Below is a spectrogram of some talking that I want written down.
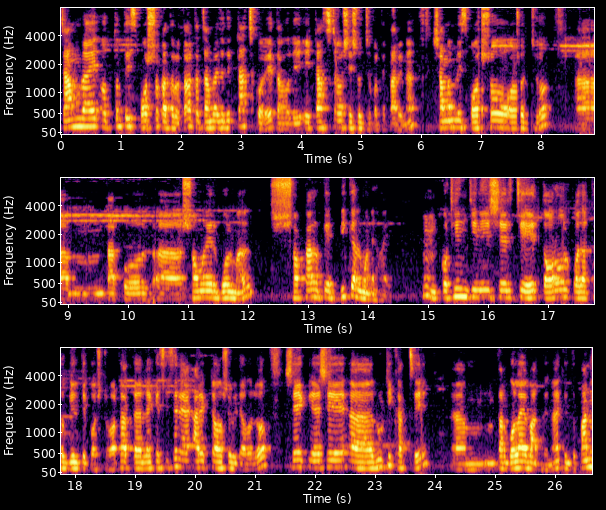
চামড়ায় অত্যন্ত স্পর্শকাতরতা, অর্থাৎ চামড়ায় যদি টাচ করে তাহলে এই টাচটাও সে সহ্য করতে পারে না। সামান্য স্পর্শ অসহ্য তারপর সময়ের গোলমাল সকালকে বিকাল মনে হয়। হুম, কঠিন জিনিসের চেয়ে তরল পদার্থ গিলতে কষ্ট। অর্থাৎ ল্যাকেসিসের আরেকটা অসুবিধা হলো, সে সে রুটি খাচ্ছে তার গলায় বাঁধবে না, কিন্তু পানি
